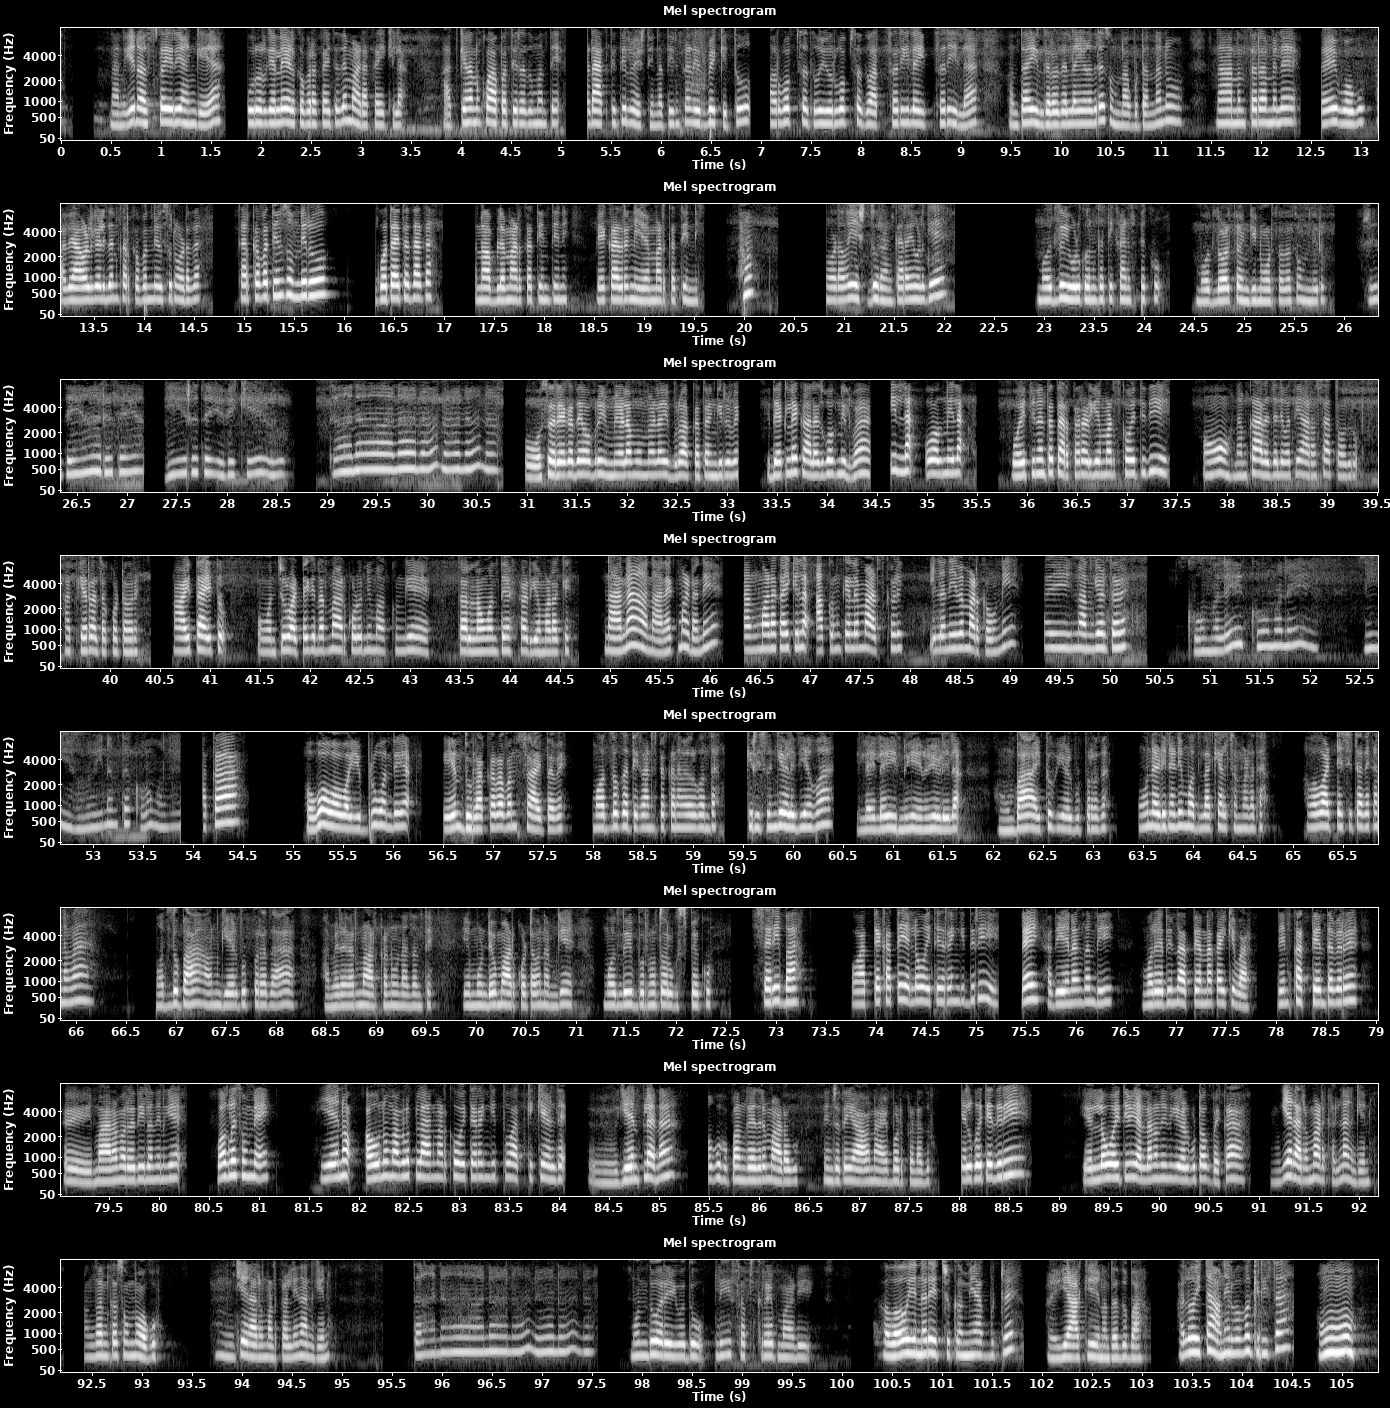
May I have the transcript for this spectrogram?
ನನಗೆ ರಸ್ಕ ಇರಿ ಹಂಗೆ. ಊರವ್ರಿಗೆಲ್ಲ ಹೇಳ್ಕೊಬರಕಾಯ್ತದೆ ಮಾಡೋಕ್ಕಾಯ್ತಿಲ್ಲ ಅದಕ್ಕೆ ನನಗೆ ಆಪತ್ತಿರೋದು ಮತ್ತೆ. ಆಗ್ತಿದ್ದಿಲ್ಲ ಎಷ್ಟು ದಿನ ತಿನ್ಕೊಂಡು ಇರ್ಬೇಕಿತ್ತು ಅವ್ರಿಗೆ ಒಪ್ಸೋದು ಇವ್ರಿಗೆ ಒಪ್ಸೋದು, ಅದು ಸರಿ ಇಲ್ಲ, ಇದು ಸರಿ ಇಲ್ಲ ಅಂತ ಇಲ್ದಿರೋದೆಲ್ಲ ಹೇಳಿದ್ರೆ ಸುಮ್ಮನಾಗ್ಬಿಟ್ಟ ನಾನು. ನಾನಂತರ ಆಮೇಲೆ ಏ ಹೋಗು. ಅದು ಯಾವಳಿಗೆ ಹೇಳಿದನ್ ಕರ್ಕೊಬಂದು ನಿಲ್ಸು ನೋಡದ. ಕರ್ಕೊಬತ್ತೀನಿ ಸುಮ್ಮನಿರು ಗೊತ್ತಾಯ್ತದಾಗ ನಾನು ಒಬ್ಳೆ ಮಾಡ್ಕೊ ತಿಂತೀನಿ. ಬೇಕಾದ್ರೆ ನೀವೇ ಮಾಡ್ಕೊ ತಿನ್ನಿ. ನೋಡವ ಎಷ್ಟು ದುರಂಕಾರ ಇವಳಿಗೆ. ಮೊದಲು ಇವಳಿಗೊಂದು ಗತಿ ಕಾಣಿಸ್ಬೇಕು. ಮೊದ್ಲು ತಂಗಿ ನೋಡ್ಸದ ಸುಮ್ನಿರು. ಹೃದಯ ಹೃದಯ, ಈ ಹೃದಯವೇ ಕೇಳು. ಓ, ಸರಿಯಾಗದೆ ಒಬ್ರು ಮೇಳ ಮುಮ್ಮೇಳ ಇಬ್ರು ಅಕ್ಕ ತಂಗಿರುವೆ. ಇದಕ್ಲೆ ಕಾಲೇಜ್ಗೆ ಹೋಗ್ಲಿಲ್ವಾ ಇಲ್ಲ ಹೋಗ್ಲಿಲ್ಲ ಹೋಯ್ತೀನಂತ ತರ್ತಾರ ಅಡಿಗೆ ಮಾಡ್ಸ್ಕೊ ಹೋಯ್ತಿದಿ? ಹ್ಞೂ ನಮ್ಮ ಕಾಲೇಜಲ್ಲಿ ಇವತ್ತು ಯಾರೋ ಸತ್ತೋದ್ರು ಅದಕ್ಕೆ ರಜಾ ಕೊಟ್ಟವ್ರೆ. ಆಯ್ತಾಯ್ತು. ಒಂಚೂರು ಹೊಟ್ಟೆಗೆ ಏನಾರು ಮಾಡ್ಕೊಡು ನಿಮ್ಮ ಅಕ್ಕಂಗೆ ತಲೆನೋವಂತೆ ಅಡಿಗೆ ಮಾಡಕ್ಕೆ. ನಾನಾ ನಾನಕ್ ಮಾಡನೆ ಹಂಗ್ ಮಾಡಕ್ಕಾಯ್ಕಿಲ್ಲ ಅಕ್ಕನ ಕೆಲ ಮಾಡಿಸ್ಕೊಳ್ಳಿ. ಇಲ್ಲ, ನೀವೇ ಮಾಡ್ಕೌನಿ ನನ್ಗೆ ಹೇಳ್ತಾರೆ. ಕೋಮಲೆ ಕೋಮಲೆ, ನೀ ಏನಂತ ಕೋಮಲೆ. ಅಕ್ಕ? ಅವ್ವ ಅವ್ವ ಇಬ್ರು ಒಂದೇ. ಏನ್ ದುರಾಕಾರ ಬಂದ್ ಸಾಯ್ತವೆ. ಮೊದ್ಲು ಗತಿ ಕಾಣಿಸ್ಬೇಕನ್ನ ಬಂದ ಕಿರಿಸಂಗೆ ಹೇಳಿದ್ಯವ್ವ ಇಲ್ಲ ಇಲ್ಲ ಇನ್ನು ಏನು ಹೇಳಿಲ್ಲ. ಹ್ಞೂ ಬಾ ಆಯ್ತು ಹೇಳ್ಬಿಟ್ಟು ಬರೋದ. ಹ್ಞೂ ನಡಿ ನಡಿ ಮೊದ್ಲ ಕೆಲಸ ಮಾಡದ. ಅವ ಹೊಟ್ಟೆ ಸಿಟ್ಟದ ಮೊದ್ಲು ಬಾ ಅವ್ನಿಗೆ ಹೇಳ್ಬಿಟ್ಟು ಬರೋದ. ಆಮೇಲೆ ಏನಾರು ಮಾಡ್ಕೊಂಡು ಉಣ್ಣದಂತೆ ಈ ಮುಂಡೆ ಮಾಡ್ಕೊಟ್ಟವ ನಮಗೆ. ಮೊದ್ಲು ಇಬ್ಬರನ್ನೂ ತೊಲಗಿಸ್ಬೇಕು. ಸರಿ ಬಾ. ಓ, ಅತ್ತೆ ಕತೆ ಎಲ್ಲ ಹೋಯ್ತಿರಂಗಿದ್ರಿ ಏಯ್ ಅದೇನಂಗಂದಿ ಮರ್ಯಾದಿಂದ ಅತ್ತೆ ಅನ್ನ ಕಾಯ್ಕಿವ? ನಿನ್ ಕತ್ತೆ ಅಂತ ಬೇರೆ? ಏ ಮಾನ ಮರ್ಯಾದಿಲ್ಲ ನಿನಗೆ? ಹೋಗ್ಲ ಸುಮ್ಮನೆ ಏನೋ ಅವನು ಮಗಳು ಪ್ಲಾನ್ ಮಾಡ್ಕೊ ಹೋಯ್ತಾರಂಗಿತ್ತು, ಅದಕ್ಕೆ ಕೇಳ್ದೆ. ಏನ್ ಪ್ಲಾನ ಹೋಗು ಬಂಗಾದ್ರೆ ಮಾಡೋಗು ನಿನ್ ಜೊತೆ ಯಾವ ನಾಯಿ ಬಡ್ಕೊಳೋದು ಎಲ್ಲಿ ಹೋಯ್ತಿದ್ದೀರಿ? ಎಲ್ಲ ಹೋಯ್ತೀವಿ ಎಲ್ಲ ನಿನ್ಗೆ ಹೇಳ್ಬಿಟ್ಟು ಹೋಗ್ಬೇಕಾ? ಏನಾರು ಮಾಡ್ಕೊಳ್ಳಿ ನನಗೇನು. ಹಂಗನ್ಕ ಸುಮ್ಮನೆ ಹೋಗು. ಹ್ಞೂ ಏನಾರು ಮಾಡ್ಕೊಳ್ಳಿ ನನಗೇನು. ಮುಂದುವರಿಯುವುದು. ಪ್ಲೀಸ್ ಸಬ್ಸ್ಕ್ರೈಬ್ ಮಾಡಿ. ಅವ ಏನಾರು ಹೆಚ್ಚು ಕಮ್ಮಿ ಆಗ್ಬಿಟ್ರೆ? ಯಾಕೆ ಏನದದು ಬಾ. ಹಲೋ ಆಯ್ತಾ ಆಮೇಲೆ ಬಾಬಾ ಗಿರಿಸಾ ಹ್ಞೂ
